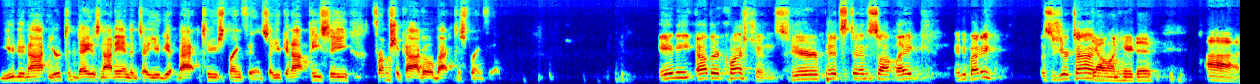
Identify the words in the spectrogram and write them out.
you do not, your day does not end until you get back to Springfield. So you cannot PC from Chicago back to Springfield. Any other questions here, Pittston, Salt Lake? Anybody? This is your time. Y'all on here, dude. Uh,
